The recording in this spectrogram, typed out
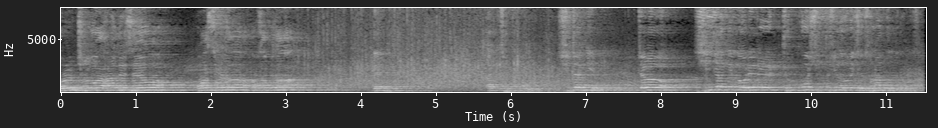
오늘 즐거운 하루 되세요. 고맙습니다. 감사합니다. 네. 아니 잠깐만. 시장님, 저 시장님 노래를 듣고 싶으신 어르신 손 한번 들어보세요.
